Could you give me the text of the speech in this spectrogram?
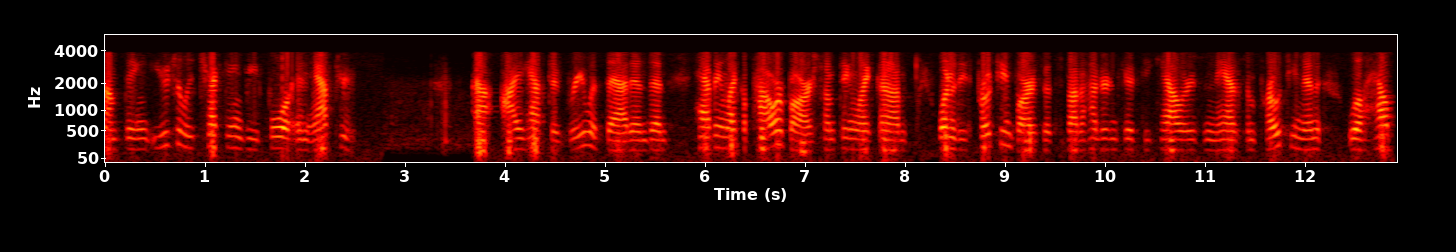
something, usually checking before and after, uh, I have to agree with that. And then having like a power bar, something like um, one of these protein bars that's about 150 calories and has some protein in it, will help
